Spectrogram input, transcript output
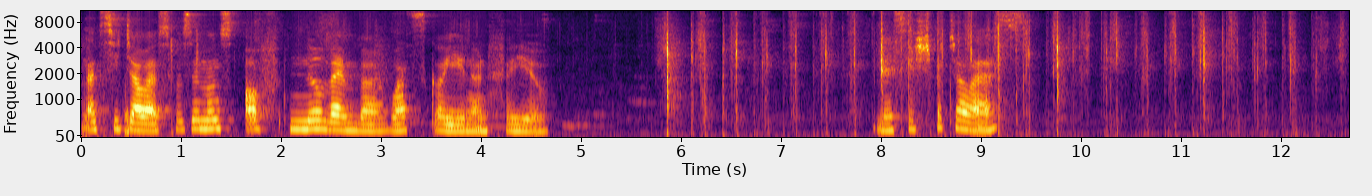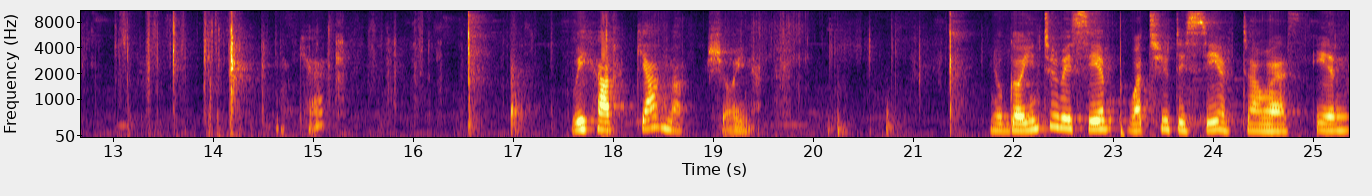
Let's see, Taurus, for the month of November, what's going on for you? Message for. Okay. We have karma showing up. You're going to receive what you deserve Taurus in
